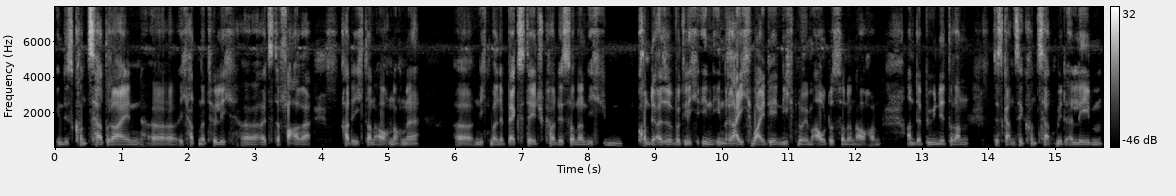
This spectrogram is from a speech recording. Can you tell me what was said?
in das Konzert rein. Äh, ich hatte natürlich äh, als der Fahrer hatte ich dann auch noch eine äh, nicht mal eine Backstage-Karte, sondern ich konnte also wirklich in, in Reichweite, nicht nur im Auto, sondern auch an, an der Bühne dran, das ganze Konzert miterleben.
